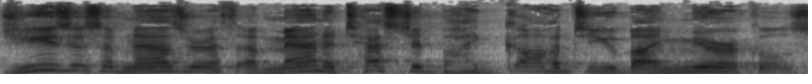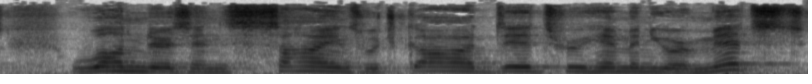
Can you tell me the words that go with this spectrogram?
Jesus of Nazareth, a man attested by God to you by miracles, wonders and signs which God did through him in your midst,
